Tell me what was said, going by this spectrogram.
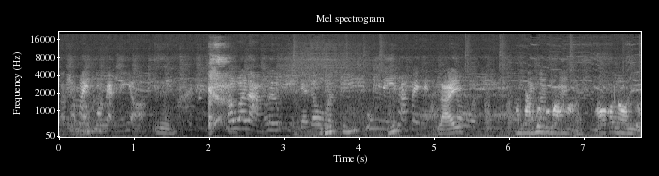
แล้วทำไมทำแบบนี้เหรอลืมเพราะว่าหลังลืมอีกเดี๋ยวโดนพรุ่งนี้ถ้าเป็นอย่างนี้ไลฟ์โดนพยายามพูดเบาๆหน่อยน้องเขานอนอยู่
